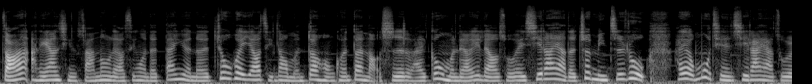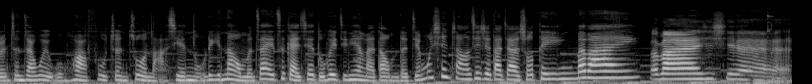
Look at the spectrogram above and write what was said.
早安阿里亚请撒怒聊新闻的单元呢，就会邀请到我们段宏坤段老师来跟我们聊一聊所谓希拉雅的证明之路，还有目前希拉雅族人正在为文化复振做哪些努力？那我们再一次感谢读会今天来到我们的节目现场，谢谢大家的收听，拜拜，拜拜，谢谢。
